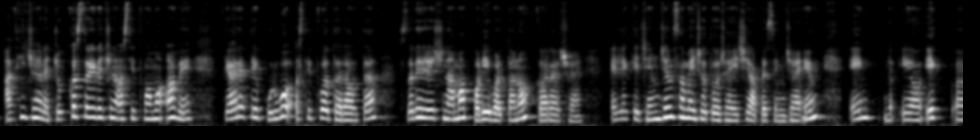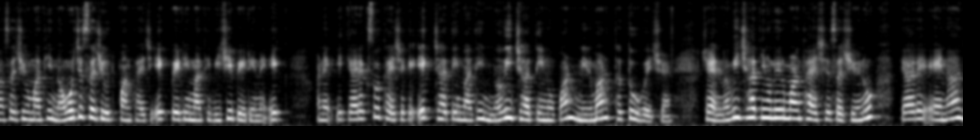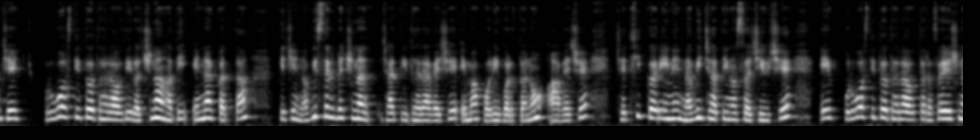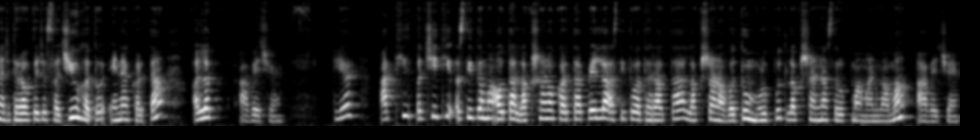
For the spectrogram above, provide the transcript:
આથી જ્યારે ચોક્કસ શરીર રચના અસ્તિત્વમાં આવે, ત્યારે તે પૂર્વ અસ્તિત્વ ધરાવતા શરીર રચનામાં પરિવર્તનો કરે છે. એટલે કે જેમ જેમ સમય જતો જાય છે, આપણે સમજાય એમ એમ એક સજીવમાંથી નવો જ સજીવ ઉત્પન્ન થાય છે. એક પેઢીમાંથી બીજી પેઢીને એક અને એ ક્યારેક શું થાય છે કે એક જાતિમાંથી નવી જાતિનું પણ નિર્માણ થતું હોય છે. જ્યારે નવી જાતિનું નિર્માણ થાય છે સજીવનું, ત્યારે એના જે પૂર્વ અસ્તિત્વ ધરાવતી રચના હતી, એના કરતાં કે જે નવી શરીર રચના જાતિ ધરાવે છે, એમાં પરિવર્તનો આવે છે. જેથી કરીને નવી જાતિનો સજીવ છે, એ પૂર્વ અસ્તિત્વ ધરાવતા શરીર રચના ધરાવતો જે સજીવ હતો, એના કરતાં અલગ આવે છે. ક્લિયર? આથી પછીથી અસ્તિત્વમાં આવતા લક્ષણો કરતાં પહેલાં અસ્તિત્વ ધરાવતા લક્ષણો વધુ મૂળભૂત લક્ષણના સ્વરૂપમાં માનવામાં આવે છે.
